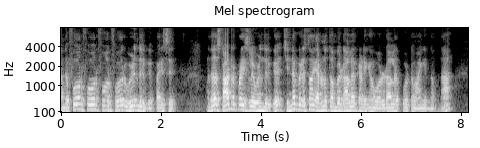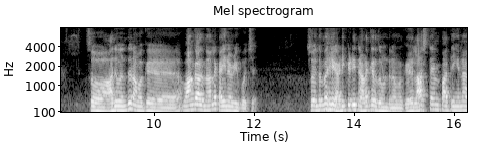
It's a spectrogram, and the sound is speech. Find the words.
அந்த ஃபோர் ஃபோர் ஃபோர் ஃபோர் விழுந்திருக்கு பரிசு. அதாவது ஸ்டார்டர் ப்ரைஸில் விழுந்திருக்கு. சின்ன பரிசு தான் இரநூத்தம்பது டாலர் கிடைக்கும். ஒரு டாலர் போட்டு வாங்கியிருந்தோம்னா. ஸோ அது வந்து நமக்கு வாங்காதனால கை நழுவி போச்சு. ஸோ இந்த மாதிரி அடிக்கடி நடக்கிறது உண்டு நமக்கு. லாஸ்ட் டைம் பார்த்தீங்கன்னா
